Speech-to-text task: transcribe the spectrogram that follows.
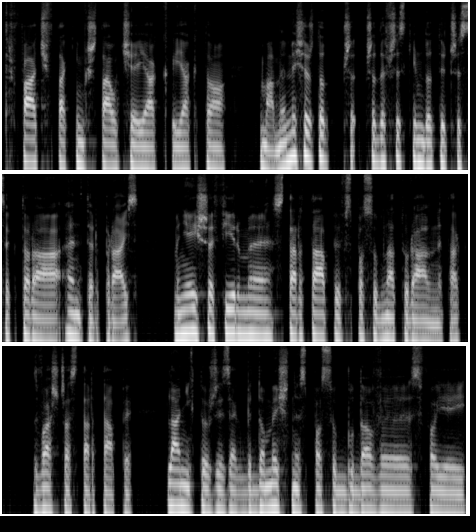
trwać w takim kształcie, jak, jak to mamy. Myślę, że to przede wszystkim dotyczy sektora enterprise. Mniejsze firmy, startupy w sposób naturalny, tak? Zwłaszcza startupy. Dla nich to już jest jakby domyślny sposób budowy swojej,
